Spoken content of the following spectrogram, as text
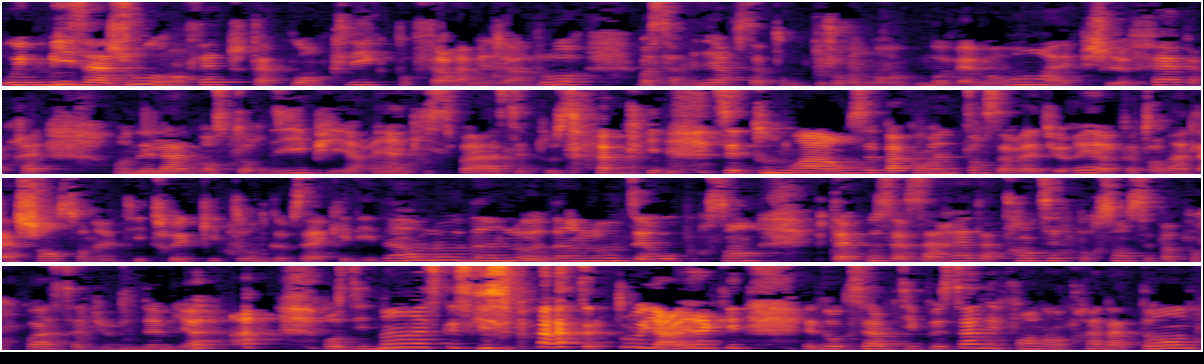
ou une mise à jour, en fait, tout à coup on clique pour faire la mise à jour. Moi, ça m'énerve, ça tombe toujours au mauvais moment et puis je le fais. Puis après, on est là devant ce ordi, puis il n'y a rien qui se passe et tout ça. Puis c'est tout noir, on ne sait pas combien de temps ça va durer. Quand on a de la chance, on a un petit truc qui tourne comme ça qui dit download, download, download, 0%. Puis tout à coup, ça s'arrête à 37%, on ne sait pas pourquoi, ça dure une demi-heure. on se dit mince, qu'est-ce qui se passe et tout, il n'y a rien qui. Et donc c'est un petit peu ça. Des fois, on est en train d'attendre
